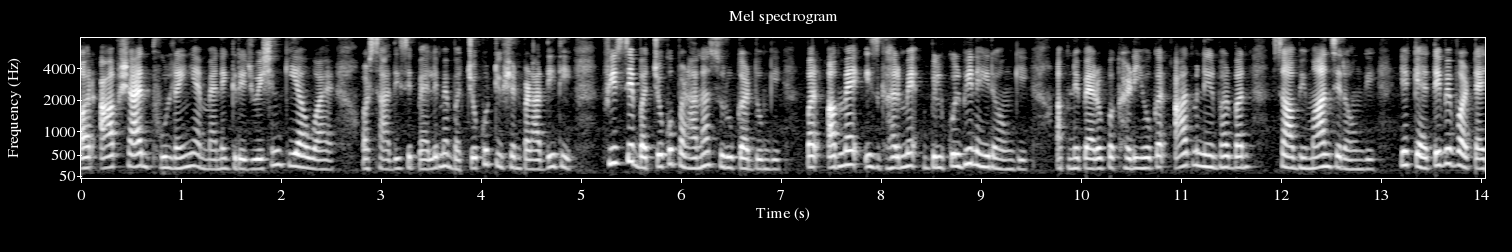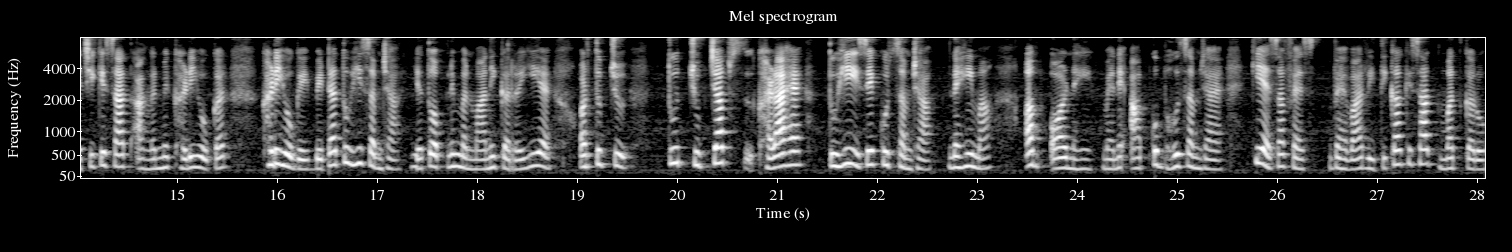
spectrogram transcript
और आप शायद भूल रही हैं, मैंने ग्रेजुएशन किया हुआ है और शादी से पहले मैं बच्चों को ट्यूशन पढ़ाती थी, फिर से बच्चों को पढ़ाना शुरू कर दूँगी, पर अब मैं इस घर में बिल्कुल भी नहीं रहूँगी। अपने पैरों पर खड़ी होकर आत्मनिर्भर बन, स्वाभिमान से रहूँगी। यह कहते हुए वह अटैची के साथ आँगन में खड़ी होकर, खड़ी हो गई, बेटा, तू ही समझा, यह तो अपनी मनमानी कर रही है और तुम तू चुपचाप खड़ा है तू ही इसे कुछ समझा। नहीं माँ, अब और नहीं। मैंने आपको बहुत समझाया कि ऐसा व्यवहार रितिका के साथ मत करो,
